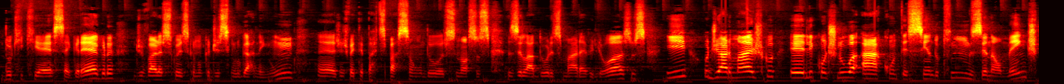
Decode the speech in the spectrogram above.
do que, que é essa egrégora, de várias coisas que eu nunca disse em lugar nenhum. É, a gente vai ter participação dos nossos zeladores maravilhosos. E o Diário Mágico ele continua acontecendo quinzenalmente.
